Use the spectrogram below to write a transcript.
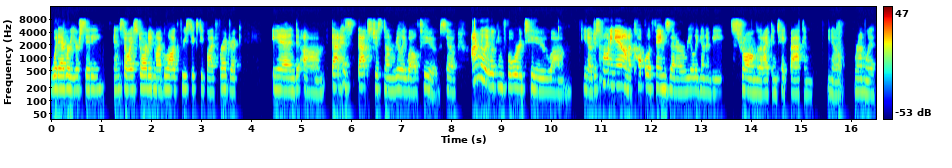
whatever your city, and so I started my blog 365 Frederick, and um, that has that's just done really well too. So I'm really looking forward to um, you know, just honing in on a couple of things that are really going to be strong that I can take back and, you know, run with.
